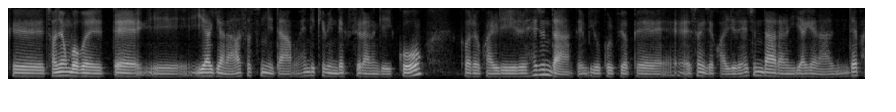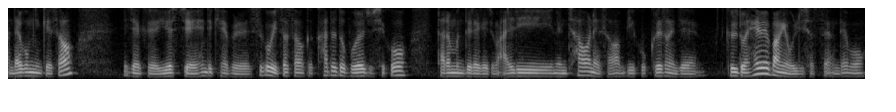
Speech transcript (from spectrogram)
그 저녁 먹을 때 이 이야기가 나왔었습니다. 뭐 핸디캡 인덱스라는 게 있고 그거를 관리를 해준다. 그 미국 골프협회에서 이제 관리를 해준다라는 이야기가 나왔는데 반달곰님께서 이제 그 USJ 핸디캡을 쓰고 있어서 그 카드도 보여주시고 다른 분들에게 좀 알리는 차원에서 미국 그래서 이제 글도 해외방에 올리셨어요. 근데 뭐뭐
